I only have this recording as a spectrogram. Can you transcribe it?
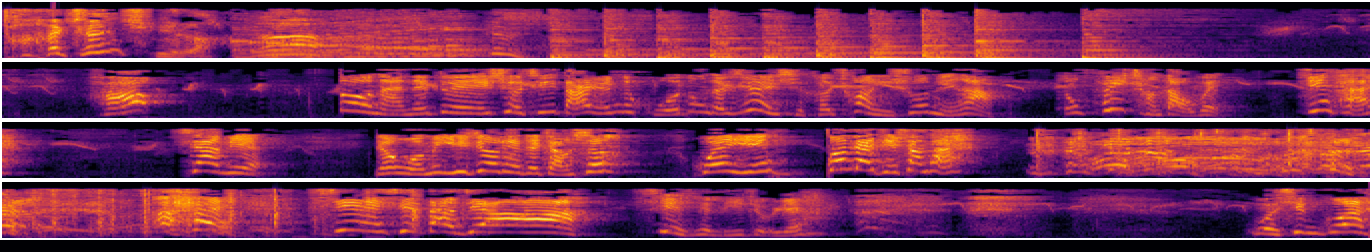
他还真去了啊！嗯。好，豆奶奶对社区达人的活动的认识和创意说明啊，都非常到位，精彩。下面，让我们以热烈的掌声欢迎关大姐上台。哎，谢谢大家，谢谢李主任。我姓关，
